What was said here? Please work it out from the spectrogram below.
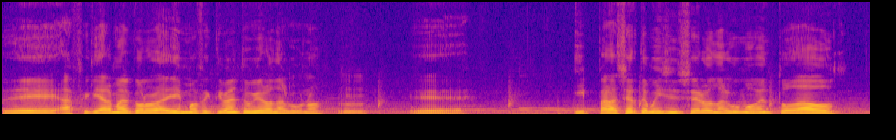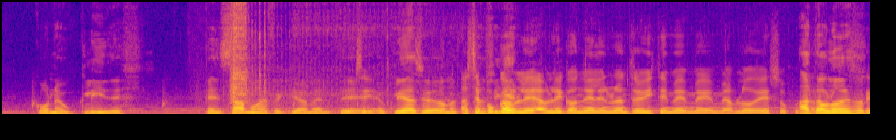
de afiliarme al coloradismo, efectivamente hubieron algunos. Mm. Eh, y para serte muy sincero, en algún momento dado, con Euclides, pensamos efectivamente. Sí. Euclides Acevedo, nuestro Hace poco hablé, hablé con él en una entrevista y me, me- me habló de eso. Ah, ¿te habló de eso? Sí,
